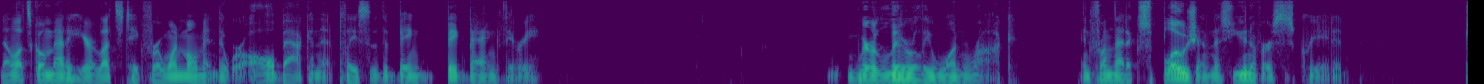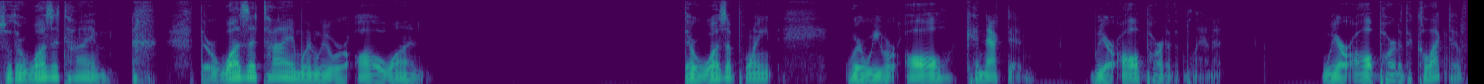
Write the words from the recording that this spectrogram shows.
Now let's go meta here. Let's take for one moment that we're all back in that place of the Big, Big Bang Theory. We're literally one rock. And from that explosion, this universe is created. So there was a time, there was a time when we were all one. There was a point where we were all connected. We are all part of the planet. We are all part of the collective.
